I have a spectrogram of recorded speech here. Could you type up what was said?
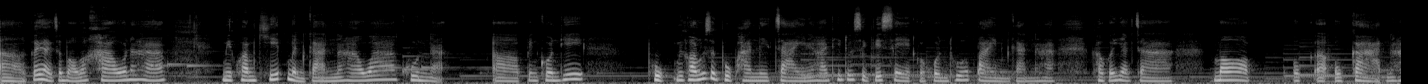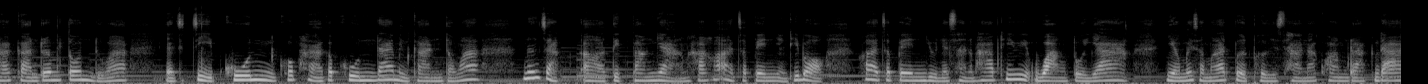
อ่อก็อยากจะบอกว่าเขานะคะ มีความคิดเหมือนกันนะคะว่าคุณอะเอ่อเป็นคนที่ผูกมีความรู้สึกผูกพันในใจนะคะ ที่รู้สึกพิเศษกว่าคนทั่วไปเหมือนกันนะคะ เขาก็อยากจะมอบโอกาสนะคะ การเริ่มต้นหรือว่าอยากจะจีบคุณคบหากับคุณได้เหมือนกัน แต่ว่า เนื่องจากติดบางอย่างนะคะเขาอาจจะเป็นอย่างที่บอกเขาอาจจะเป็นอยู่ในสถานภาพที่วางตัวยาก ยังไม่สามารถเปิดเผยสถานะความรักได้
